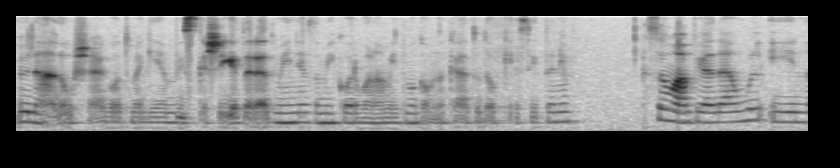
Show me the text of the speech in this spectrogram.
önállóságot, meg ilyen büszkeséget eredményez, amikor valamit magamnak el tudok készíteni. Szóval például én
